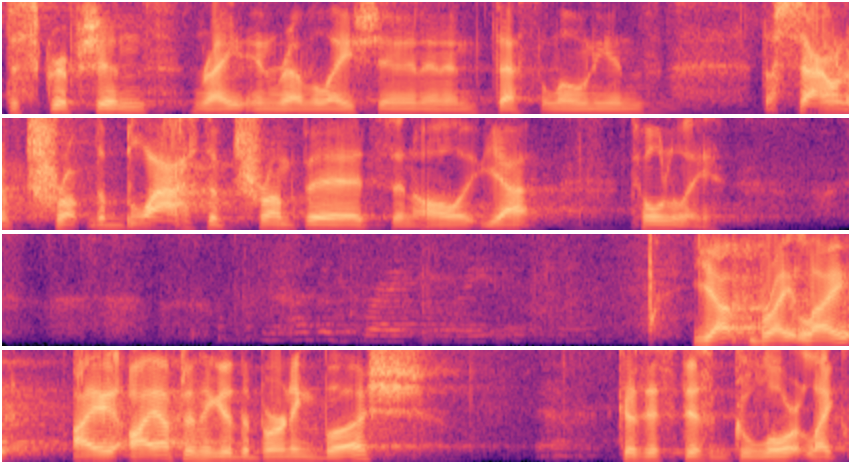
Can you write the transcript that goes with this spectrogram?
descriptions, right, in Revelation and in Thessalonians, the sound of trump, the blast of trumpets, and all. Yeah, totally. Bright light yep, bright light. I, I often think of the burning bush because it's this glory, like,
